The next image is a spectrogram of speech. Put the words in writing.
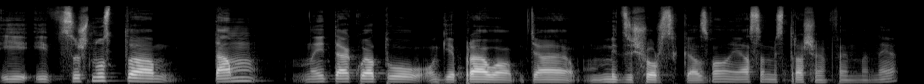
и, и всъщност а, там нали, тя, която ги е правила, тя е Мидзи Шор се казва, нали, аз съм и страшен фен на нея.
